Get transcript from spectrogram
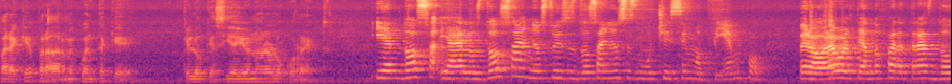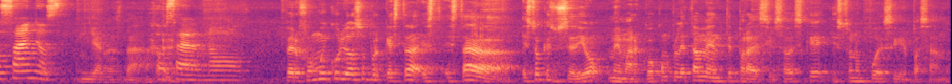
¿Para qué? Para darme cuenta que, que lo que hacía yo no era lo correcto. Y, en dos, y a los dos años, tú dices, dos años es muchísimo tiempo. Pero ahora volteando para atrás, dos años, Ya no es nada. o sea, no... Pero fue muy curioso porque esta, esta, esto que sucedió me marcó completamente para decir, ¿sabes qué? Esto no puede seguir pasando.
